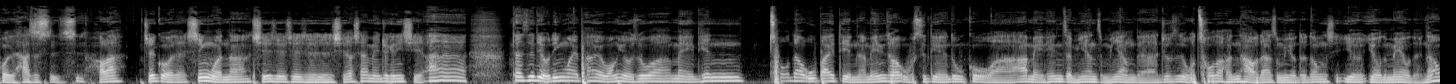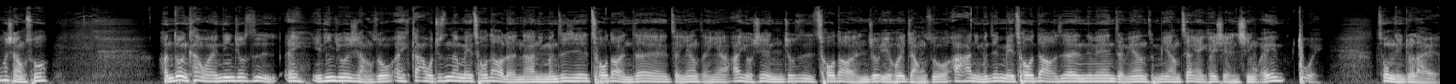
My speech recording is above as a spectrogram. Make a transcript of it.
或者他是事实。好了，结果的新闻呢，写写写写写写到下面就给你写啊，但是有另外一派网友说啊，每天抽到五百点呢，每天抽到五十点的路过啊啊，每天怎么样怎么样的啊，就是我抽到很好的什么有的东西，有有的没有的。然后我想说。很多人看完一定就是，哎，一定就会想说，哎，嘎，我就是那没抽到人啊！你们这些抽到人在怎样怎样啊？有些人就是抽到人就也会讲说，啊，你们这没抽到在那边怎么样怎么样？这样也可以写成新闻。哎，对，重点就来了，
